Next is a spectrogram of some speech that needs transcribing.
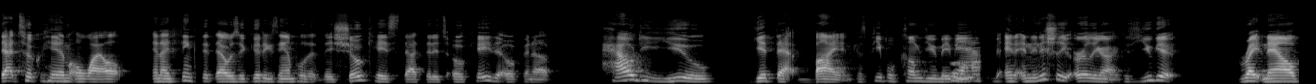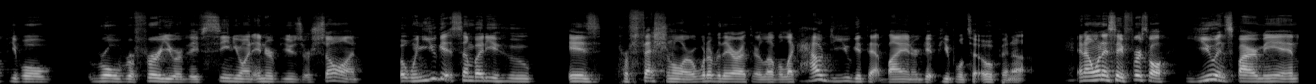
that took him a while. And I think that that was a good example that they showcased that, that it's okay to open up. How do you get that buy-in? Because people come to you maybe, Yeah. and, and initially earlier on, because you get right now, people will refer you or they've seen you on interviews or so on. But when you get somebody who is professional or whatever they are at their level, like how do you get that buy in or get people to open up? And I want to say, first of all, you inspire me. And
